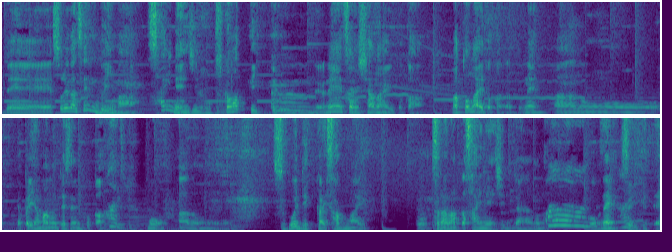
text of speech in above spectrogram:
うん、で、ね、それが全部今、サイネージに置き換わっていってるんだよね。その車内とか、まあ、都内とかだとね、あのー、やっぱり山手線とかも、はい、あのー、すごいでっかい3枚こう、連なったサイネージみたいなのが、こうね、ついてて、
